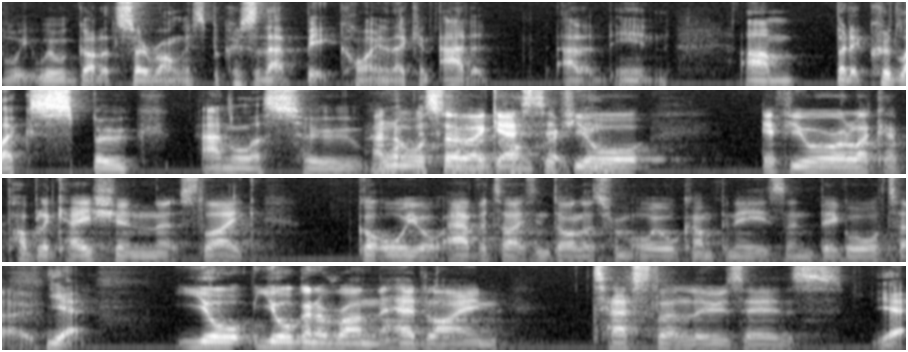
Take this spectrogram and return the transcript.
we, we got it so wrong is because of that Bitcoin and they can add it, add it in. Um, but it could like spook analysts who. And also, kind of I guess if you're if you're like a publication that's like got all your advertising dollars from oil companies and big auto, Yeah. you're you're going to run the headline Tesla loses Yeah.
